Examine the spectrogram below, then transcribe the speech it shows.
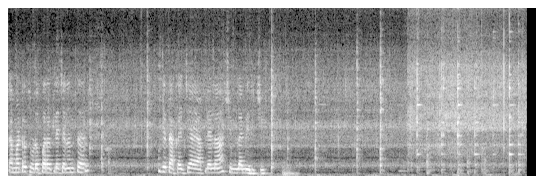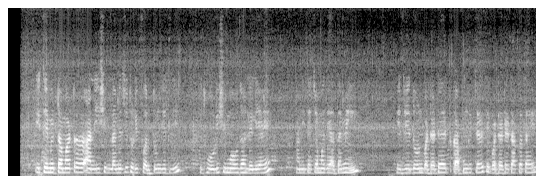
टमाटर थोडं परतल्याच्यानंतर जे टाकायचे टाकायची आहे आपल्याला शिमला मिरची. इथे मी टमाटर आणि शिमला मिरची थोडी परतून घेतली. ती थोडीशी मऊ झालेली आहे. आणि त्याच्यामध्ये आता मी हे जे दोन बटाटे आहेत कापून घेतलेले ते बटाटे टाकत आहे.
